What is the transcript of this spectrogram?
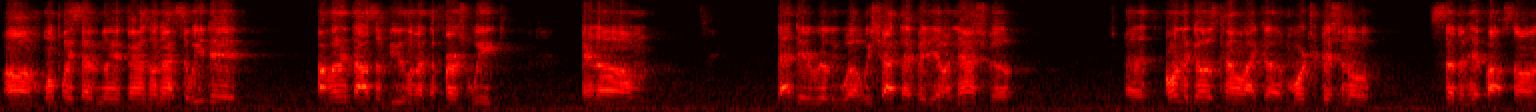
Um, 1.7 million fans on that. So we did 100,000 views on that the first week, and um, that did really well. We shot that video in Nashville. Uh, on the go is kind of like a more traditional Southern hip hop song.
